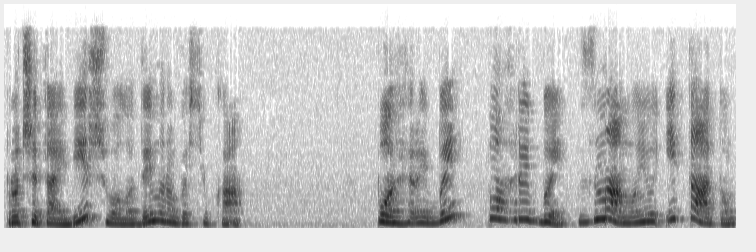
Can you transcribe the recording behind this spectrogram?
Прочитай вірш Володимира Басюка. По гриби, по гриби, з мамою і татом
